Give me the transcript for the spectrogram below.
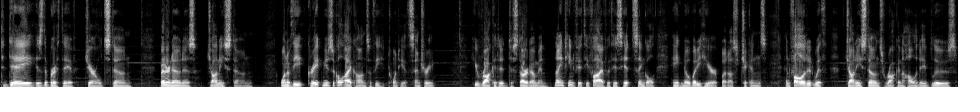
Today is the birthday of Gerald Stone, better known as Johnny Stone, one of the great musical icons of the 20th century. He rocketed to stardom in 1955 with his hit single Ain't Nobody Here But Us Chickens, and followed it with Johnny Stone's Rockin' Holiday Blues,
